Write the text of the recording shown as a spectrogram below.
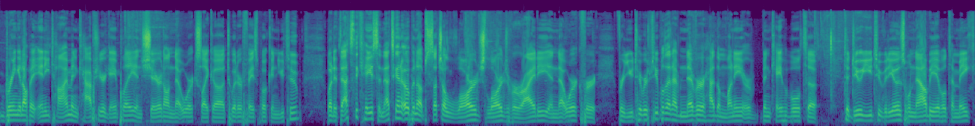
bring it up at any time and capture your gameplay and share it on networks like uh, Twitter, Facebook, and YouTube. But if that's the case, then that's going to open up such a large, large variety and network for for YouTubers. People that have never had the money or been capable to to do YouTube videos will now be able to make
